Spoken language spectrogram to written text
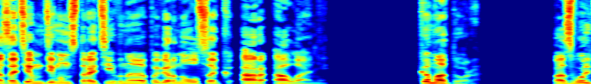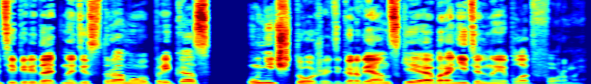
а затем демонстративно повернулся к Ар-Алани. «Коммодор, Позвольте передать на Дистраму приказ уничтожить горвианские оборонительные платформы.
